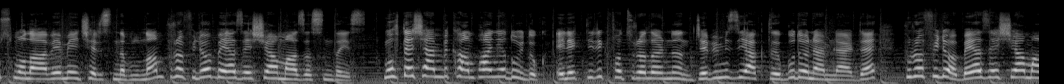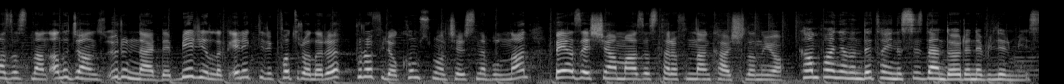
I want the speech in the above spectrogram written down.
Yine Kumsmol AVM içerisinde bulunan Profilo Beyaz Eşya mağazasındayız. Muhteşem bir kampanya duyduk. Elektrik faturalarının cebimizi yaktığı bu dönemlerde Profilo Beyaz Eşya mağazasından alacağınız ürünlerde bir yıllık elektrik faturaları Profilo Kumsmol içerisinde bulunan Beyaz Eşya mağazası tarafından karşılanıyor. Kampanyanın detayını sizden de öğrenebilir miyiz?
